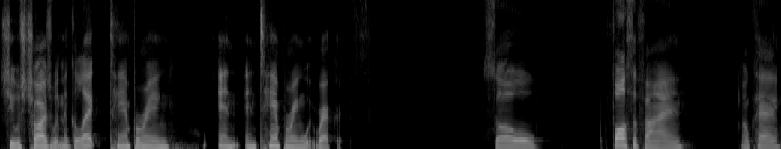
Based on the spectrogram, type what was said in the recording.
She was charged with neglect, tampering, and and tampering with records. So falsifying, okay,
